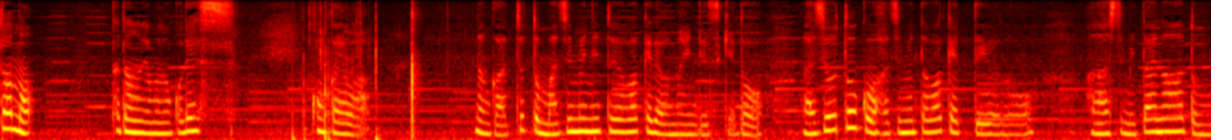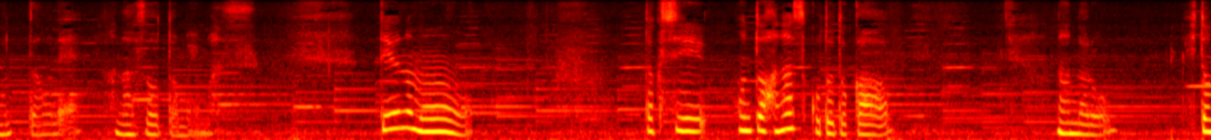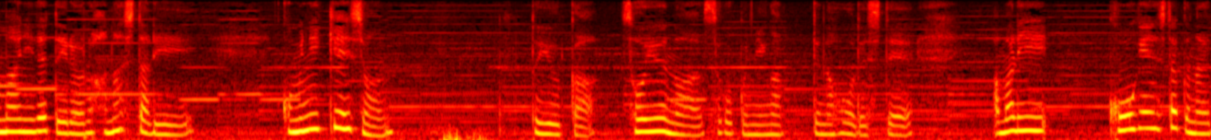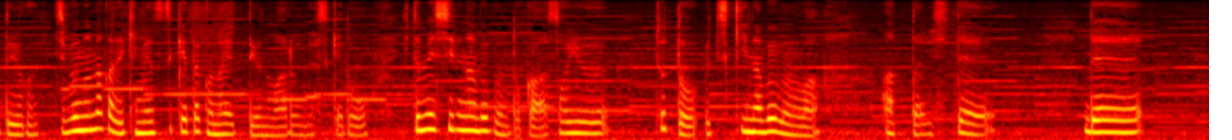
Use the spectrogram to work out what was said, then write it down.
どうもただの山の子です。今回はなんかちょっと真面目にというわけではないんですけどラジオトークを始めたわけっていうのを話してみたいなと思ったので話そうと思います。っていうのも私本当話すこととかなんだろう人前に出ていろいろ話したりコミュニケーションというかそういうのはすごく苦手な方でしてあまり公言したくないというか自分の中で決めつけたくないっていうのはあるんですけど人見知りな部分とかそういうちょっと内気な部分はあったりしてで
